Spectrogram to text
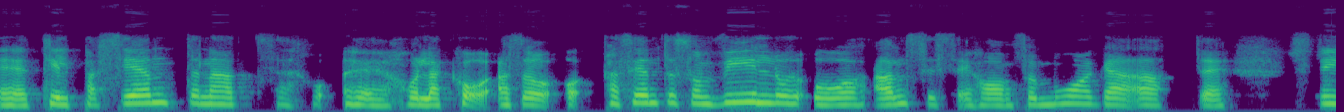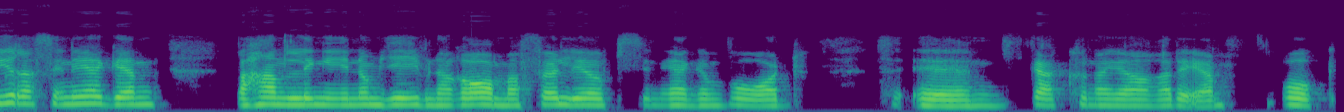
eh, till patienterna att eh, hålla koll, alltså patienter som vill och, anser sig ha en förmåga att styra sin egen behandling inom givna ramar, följa upp sin egen vård, Eh, ska kunna göra det. Och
